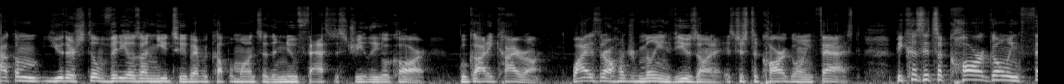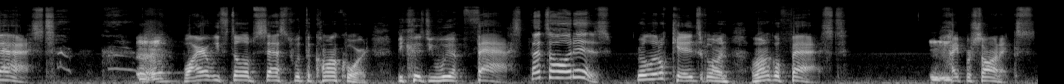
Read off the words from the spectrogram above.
how come you there's still videos on YouTube every couple months of the new fastest street legal car, Bugatti Chiron? Why is there 100 million views on it? It's just a car going fast. Because it's a car going fast. Uh-huh. Why are we still obsessed with the Concorde? Because you went fast. That's all it is. We're little kids going, I want to go fast. Hypersonics.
